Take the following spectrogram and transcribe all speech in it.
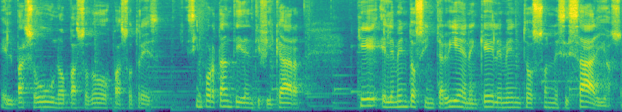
el paso 1, paso 2, paso 3, es importante identificar qué elementos intervienen, qué elementos son necesarios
